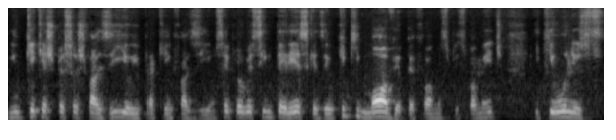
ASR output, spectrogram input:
em o que, que as pessoas faziam e para quem faziam. Sempre houve esse interesse, quer dizer, o que, que move a performance, principalmente, e que une as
